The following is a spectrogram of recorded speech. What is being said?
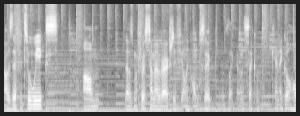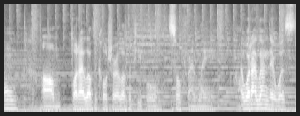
I was there for two weeks. Um, that was my first time ever actually feeling homesick. It was like on the second, can I go home? Um, but I love the culture. I love the people. So friendly. Uh, what I learned there was,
